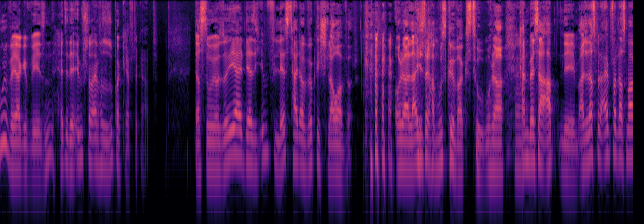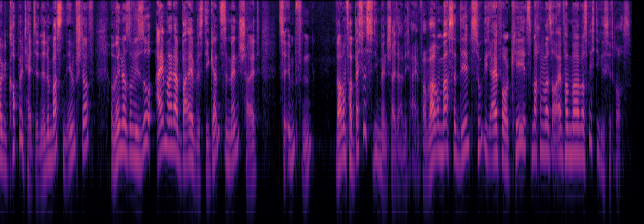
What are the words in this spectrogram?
cool wäre gewesen, hätte der Impfstoff einfach so Superkräfte gehabt. Dass so jeder, der sich impfen lässt, halt auch wirklich schlauer wird. oder leichterer Muskelwachstum oder kann besser abnehmen. Also, dass man einfach das mal gekoppelt hätte. Ne? Du machst einen Impfstoff und wenn du sowieso einmal dabei bist, die ganze Menschheit zu impfen, warum verbesserst du die Menschheit da nicht einfach? Warum machst du in dem Zug nicht einfach, okay, jetzt machen wir es auch einfach mal was Richtiges hier draus?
